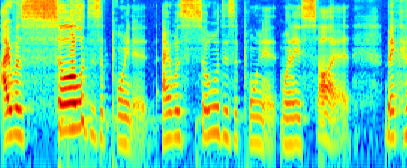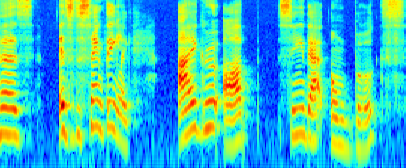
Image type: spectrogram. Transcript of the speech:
I was so disappointed. I was so disappointed when I saw it because it's the same thing. Like, I grew up seeing that on books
